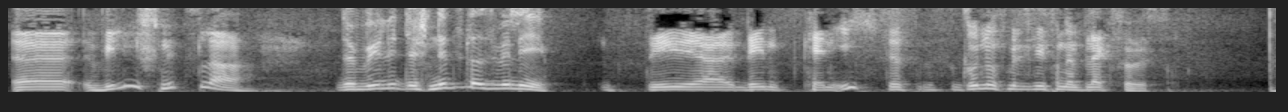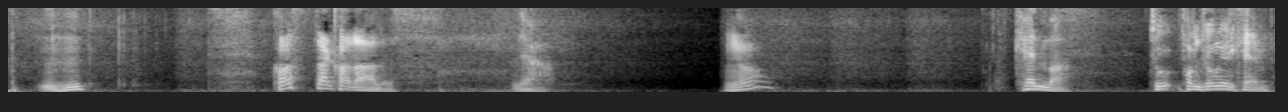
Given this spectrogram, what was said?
äh, Willi Schnitzler. Der Willi, der Schnitzler ist Willi. Der, den kenne ich. Das ist Gründungsmitglied von den Blackfoes. Mhm. Costa Cordalis. Ja. Ja? Kennen wir. Vom Dschungelcamp.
